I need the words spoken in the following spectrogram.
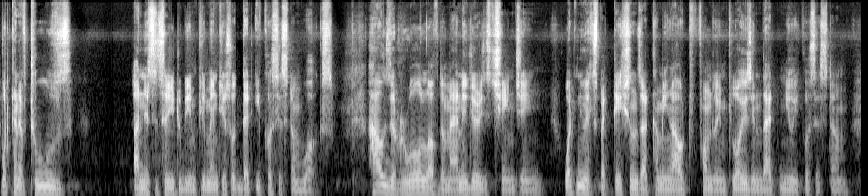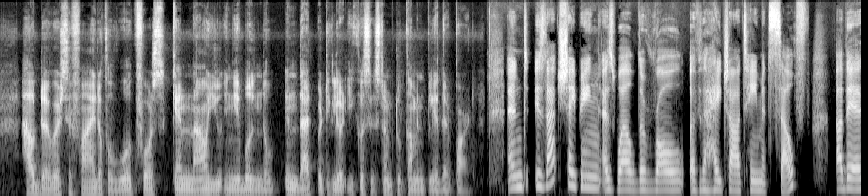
What kind of tools are necessary to be implemented so that ecosystem works? How is the role of the manager is changing? What new expectations are coming out from the employees in that new ecosystem? How diversified of a workforce can now you enable in the in that particular ecosystem to come and play their part and is that shaping as well the role of the HR team itself? Are there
